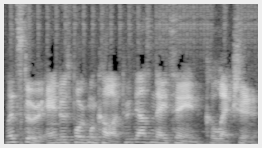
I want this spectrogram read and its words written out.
let's do Ando's Pokemon Card 2018 collection.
